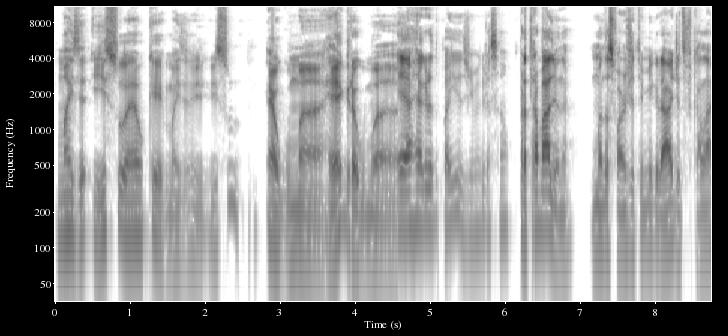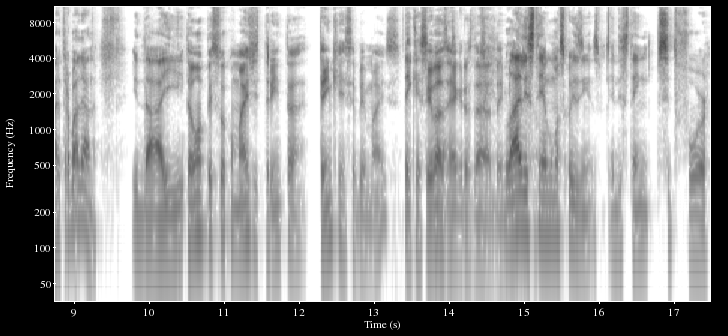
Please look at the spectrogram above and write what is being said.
Mas é- isso é o quê? Mas é- isso é alguma regra? Alguma. É a regra do país de imigração. Pra trabalho, né? Uma das formas de tu imigrar, de tu ficar lá, é trabalhar, né? E daí Então a pessoa com mais de 30 tem que receber mais? tem que receber. Pelas mais. regras da, da Lá eles têm algumas coisinhas. Eles têm, se tu for.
